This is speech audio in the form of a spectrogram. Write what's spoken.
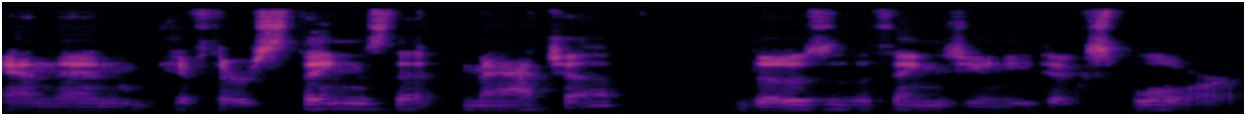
And then if there's things that match up, those are the things you need to explore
